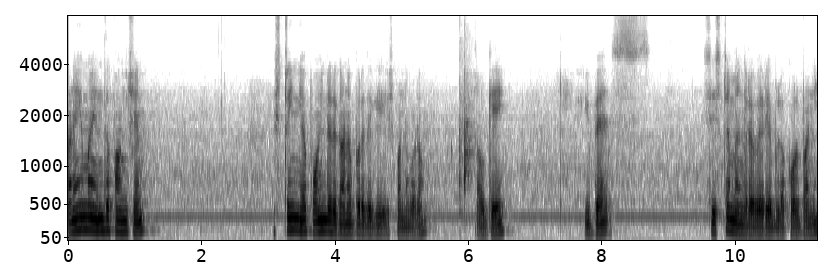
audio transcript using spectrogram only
அநேகமாக இந்த ஃபங்க்ஷன் ஸ்ட்ரிங்கை பாயிண்டருக்கு அனுப்புறதுக்கு யூஸ் பண்ணப்படும். ஓகே இப்போ சிஸ்டம்ங்கிற வேரியபிளை கால் பண்ணி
